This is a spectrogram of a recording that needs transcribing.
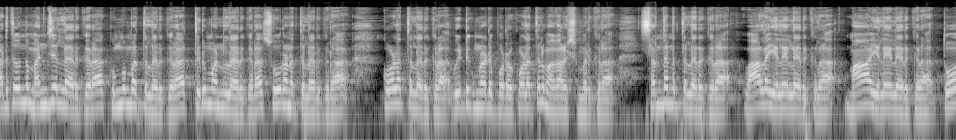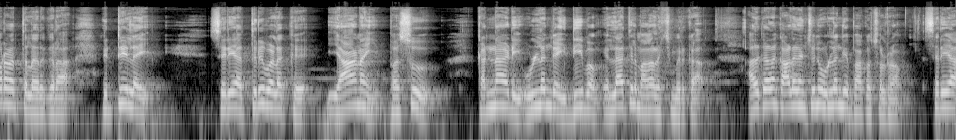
அடுத்து வந்து மஞ்சளில் இருக்கிறா குங்குமத்தில் இருக்கிறா திருமணில் இருக்கிறா சூரணத்தில் இருக்கிறா கோலத்தில் இருக்கிறா வீட்டுக்கு முன்னாடி போடுற கோலத்தில் மகாலட்சுமி இருக்கிறா சந்தனத்தில் இருக்கிறா வாழை இலையில் இருக்கிறா மா இலையில் இருக்கிறா தோரணத்தில் இருக்கிறா வெற்றிலை சரியா? திருவிளக்கு யானை பசு கண்ணாடி உள்ளங்கை தீபம் எல்லாத்திலும் மகாலட்சுமி இருக்கா? அதுக்காக தான் காலையில் சொன்னி உள்ளங்கை பார்க்க சொல்கிறோம் சரியா?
